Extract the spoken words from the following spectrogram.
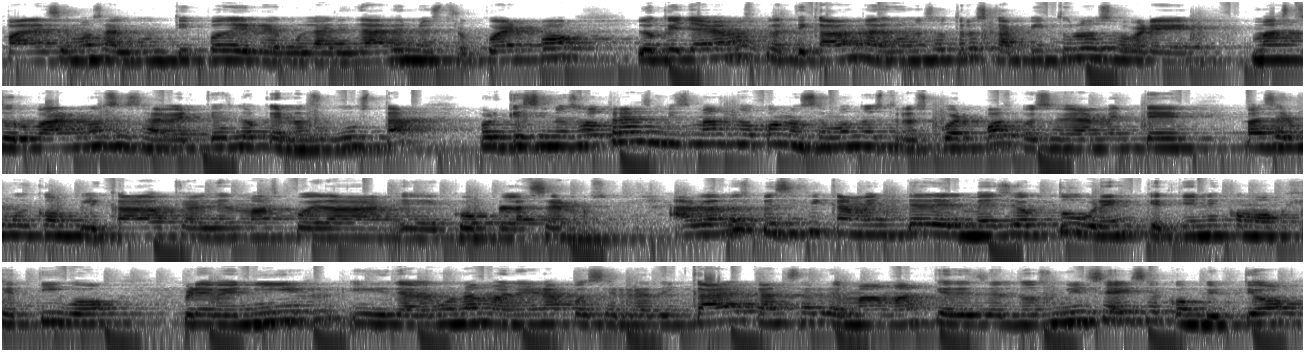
padecemos algún tipo de irregularidad en nuestro cuerpo, lo que ya habíamos platicado en algunos otros capítulos sobre masturbarnos y saber qué es lo que nos gusta, porque si nosotras mismas no conocemos nuestros cuerpos, pues obviamente va a ser muy complicado que alguien más pueda eh, complacernos. Hablando específicamente del mes de octubre, que tiene como objetivo prevenir y de alguna manera pues erradicar el cáncer de mama, que desde el 2006 se convirtió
